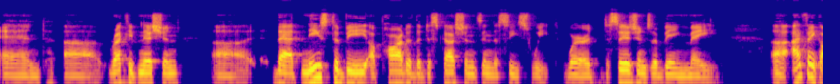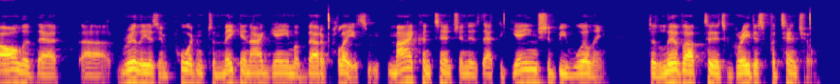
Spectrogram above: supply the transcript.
and uh, recognition uh, that needs to be a part of the discussions in the C suite where decisions are being made. Uh, I think all of that uh, really is important to making our game a better place. My contention is that the game should be willing to live up to its greatest potential.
